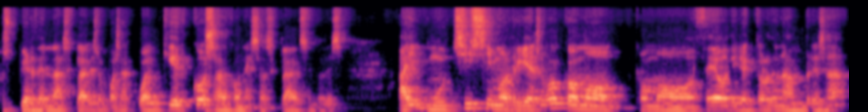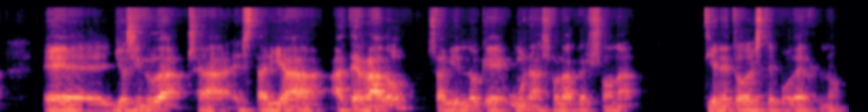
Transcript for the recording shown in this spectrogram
pues pierden las claves o pasa cualquier cosa con esas claves. Entonces, hay muchísimo riesgo como, como CEO, director de una empresa, eh, yo sin duda, o sea, estaría aterrado sabiendo que una sola persona tiene todo este poder, ¿no?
